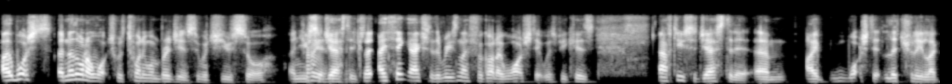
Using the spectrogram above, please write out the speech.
I watched another one. I watched was Twenty One Bridges, which you saw and you oh, suggested. Because I, I, think actually the reason I forgot I watched it was because after you suggested it, um, I watched it literally like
